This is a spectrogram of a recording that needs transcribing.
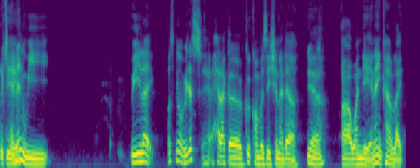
Okay. and then we we like what's the name? We just had like a good conversation like that. yeah. uh, one day, and then it kind of like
